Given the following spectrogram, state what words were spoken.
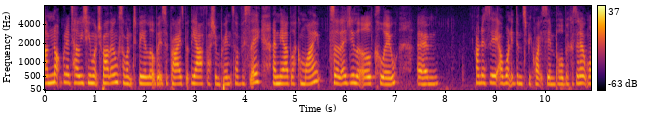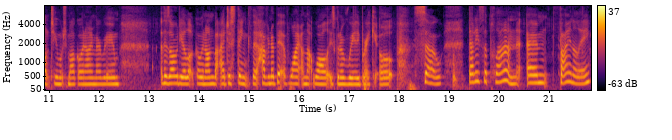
I'm not going to tell you too much about them because I want it to be a little bit surprised, but they are fashion prints, obviously, and they are black and white. So there's your little clue. Um, honestly, I wanted them to be quite simple because I don't want too much more going on in my room. There's already a lot going on, but I just think that having a bit of white on that wall is going to really break it up. So that is the plan. Um, finally,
